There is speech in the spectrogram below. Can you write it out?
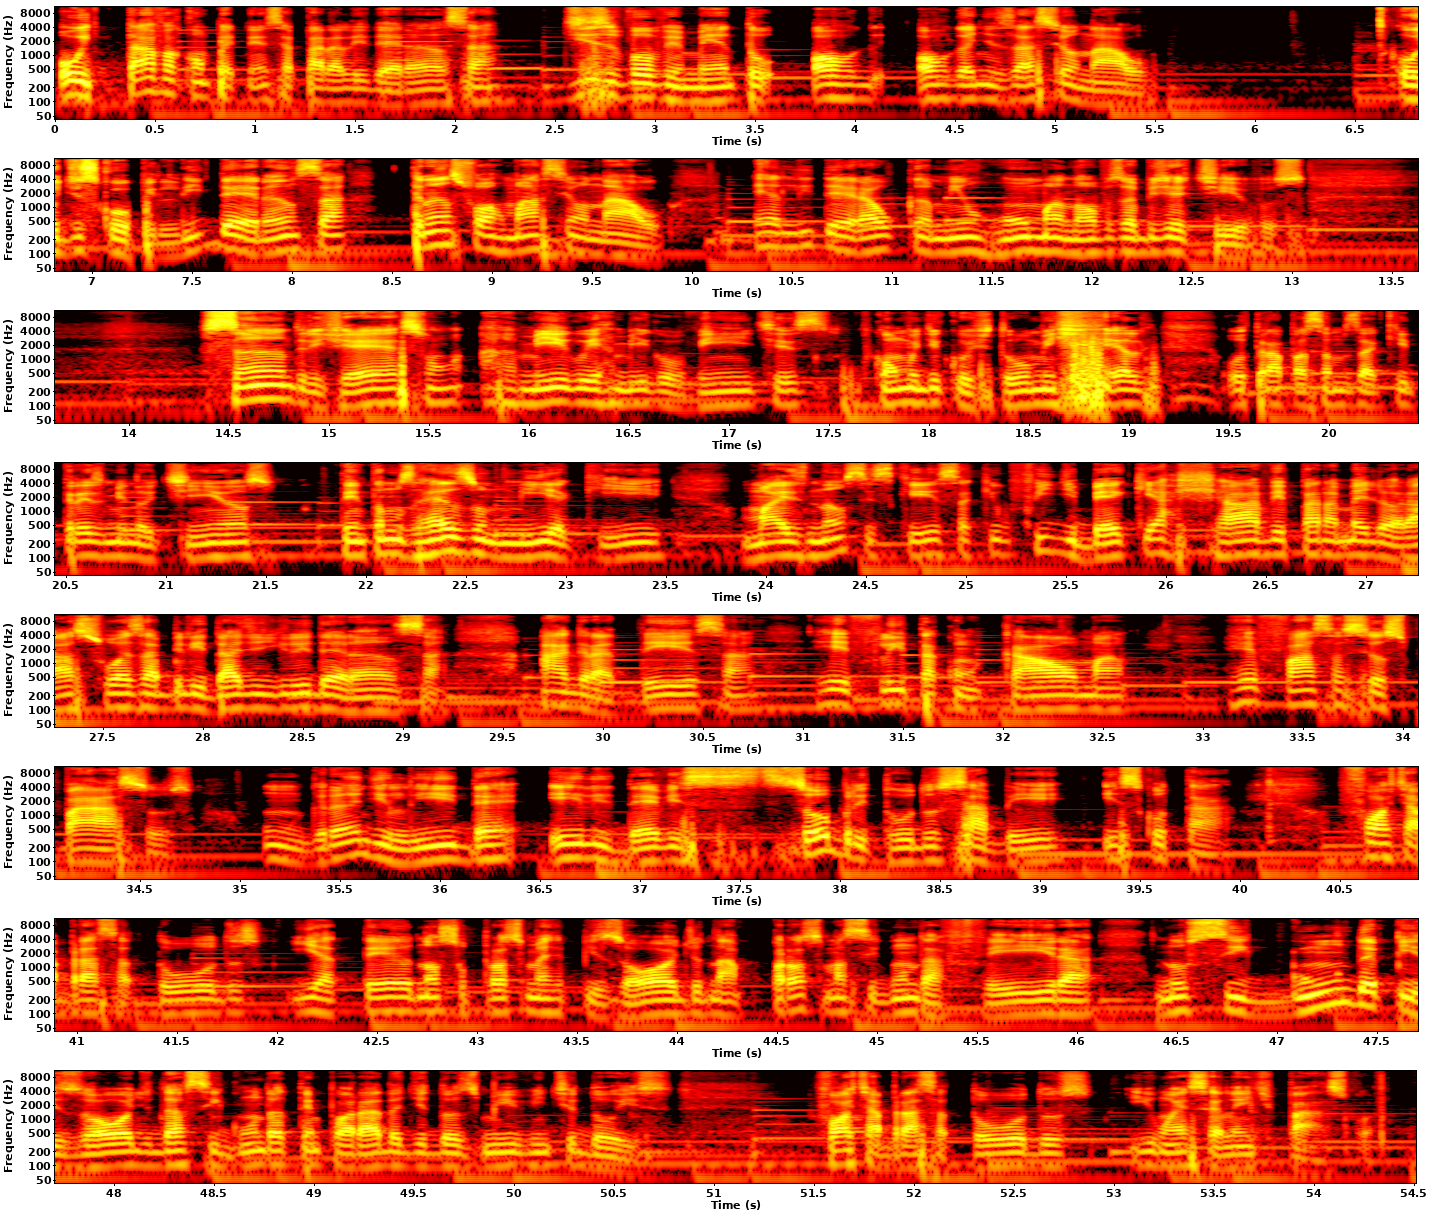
Oitava competência para a liderança, desenvolvimento org organizacional. Ou desculpe, liderança transformacional. É liderar o caminho rumo a novos objetivos. Sandro Gerson, amigo e amigo ouvintes, como de costume, ultrapassamos aqui três minutinhos tentamos resumir aqui, mas não se esqueça que o feedback é a chave para melhorar suas habilidades de liderança. Agradeça, reflita com calma, refaça seus passos. Um grande líder, ele deve, sobretudo, saber escutar. Forte abraço a todos e até o nosso próximo episódio, na próxima segunda-feira, no segundo episódio da segunda temporada de 2022. Forte abraço a todos e uma excelente Páscoa.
